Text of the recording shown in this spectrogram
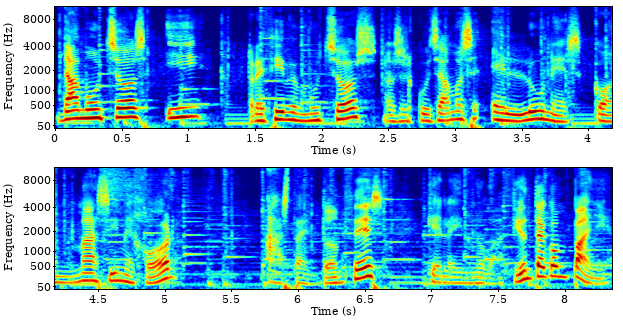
Da muchos y recibe muchos. Nos escuchamos el lunes con más y mejor. Hasta entonces, que la innovación te acompañe.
